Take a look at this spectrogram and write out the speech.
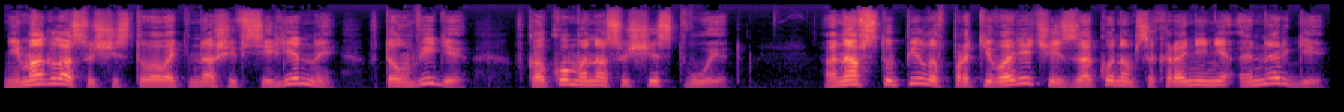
не могла существовать в нашей Вселенной в том виде, в каком она существует. Она вступила в противоречие с законом сохранения энергии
